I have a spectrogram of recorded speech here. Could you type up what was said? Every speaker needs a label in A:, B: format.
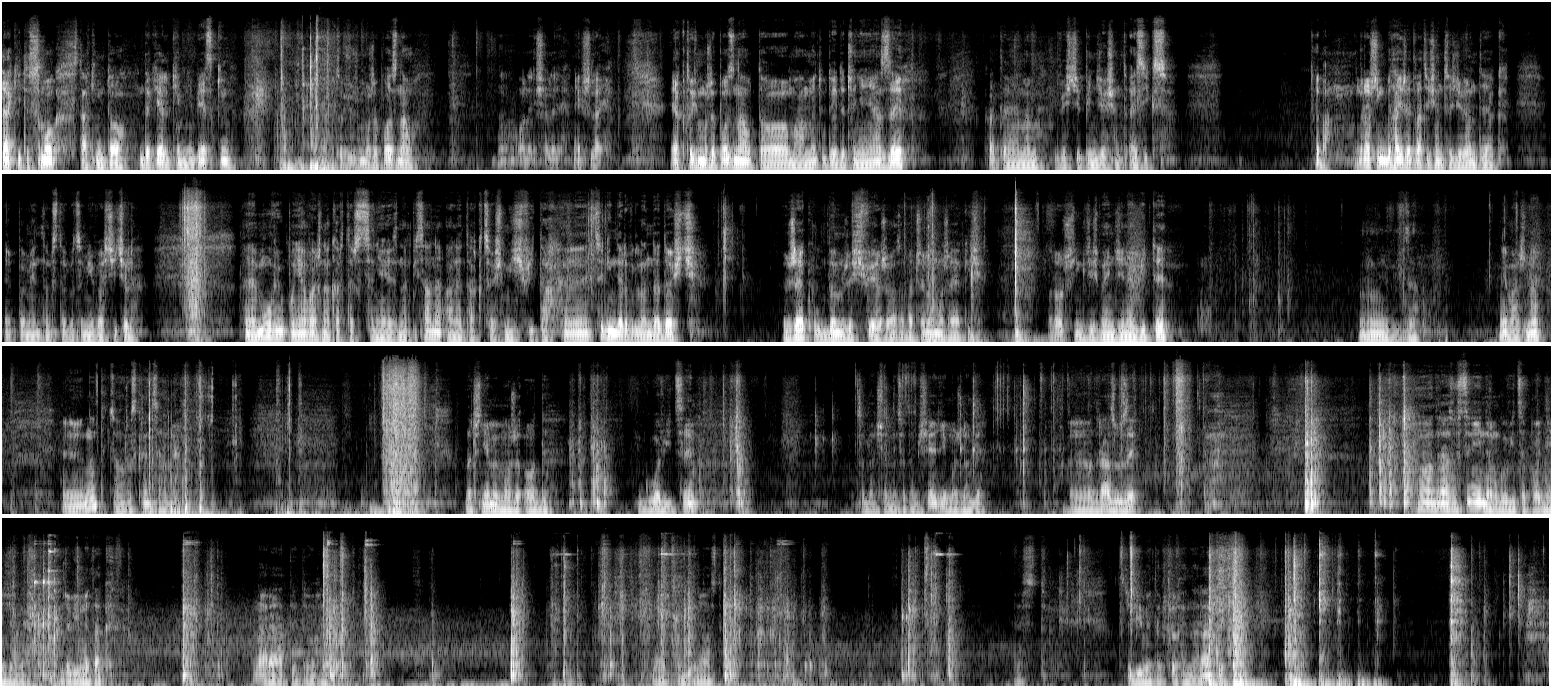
A: Taki to smok z takim to dekielkiem niebieskim. Jak ktoś już może poznał. No, olej się leje, niech się leje. Jak ktoś może poznał, to mamy tutaj do czynienia z KTM 250 SX. Chyba. Rocznik bodajże 2009, jak, jak pamiętam z tego, co mi właściciel e, mówił, ponieważ na karteczce nie jest napisane, ale tak coś mi świta. E, Cylinder wygląda dość, rzekłbym, że świeżo. Zobaczymy, może jakiś rocznik gdzieś będzie nabity. Nie widzę. Nieważne. E, No to co, rozkręcamy. Zaczniemy może od głowicy. Zobaczymy co tam siedzi. Można by e, od razu z od razu z cylindrem głowicę podnieść, ale zrobimy tak na raty trochę. Jak tam pieniastka. Jest. Zrobimy tak trochę na raty.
